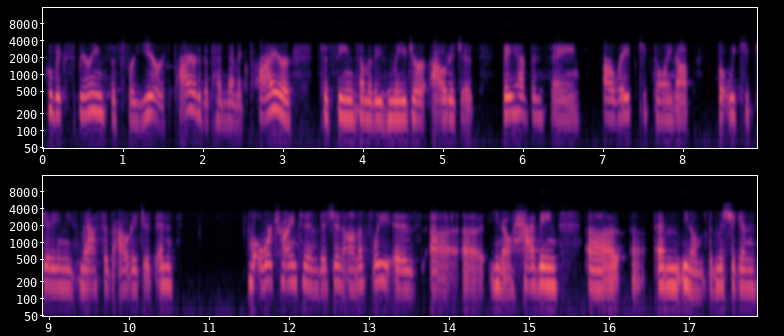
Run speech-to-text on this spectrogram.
who've experienced this for years prior to the pandemic, prior to seeing some of these major outages. They have been saying our rates keep going up, but we keep getting these massive outages. And what we're trying to envision, honestly, is uh, uh, you know having uh, uh, you know the Michigan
